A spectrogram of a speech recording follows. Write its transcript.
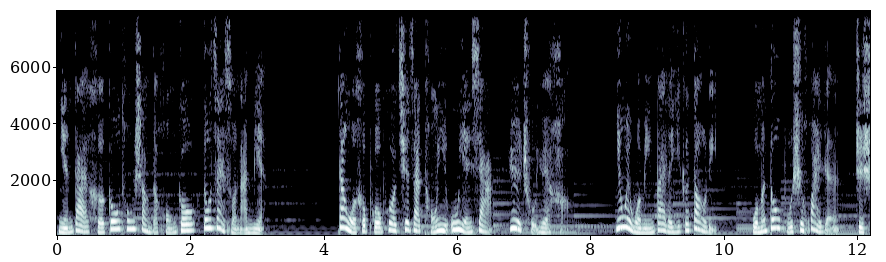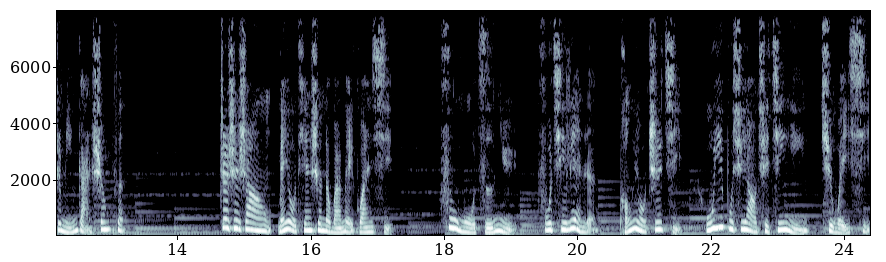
年代和沟通上的鸿沟都在所难免，但我和婆婆却在同一屋檐下越处越好，因为我明白了一个道理：我们都不是坏人，只是敏感身份。这世上没有天生的完美关系，父母子女、夫妻恋人、朋友知己，无一不需要去经营、去维系。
